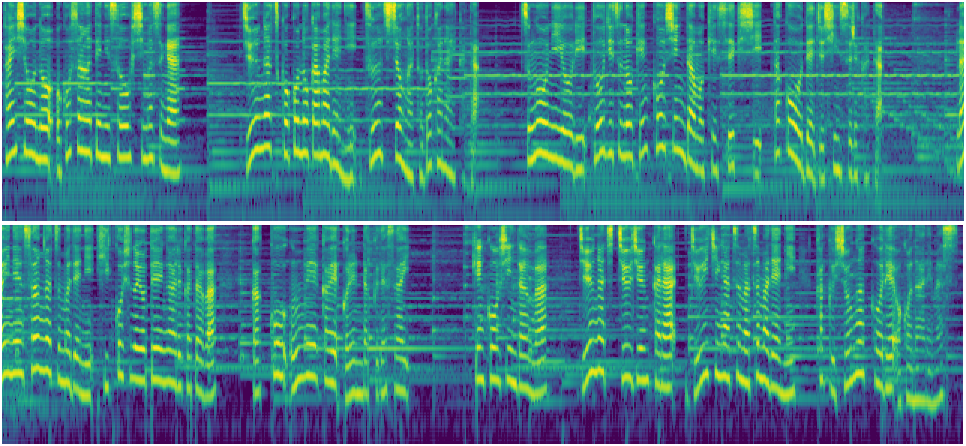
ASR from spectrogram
対象のお子さん宛に送付しますが10月9日までに通知書が届かない方都合により当日の健康診断を欠席し他校で受診する方来年3月までに引っ越しの予定がある方は学校運営課へご連絡ください。健康診断は10月中旬から11月末までに各小学校で行われます。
